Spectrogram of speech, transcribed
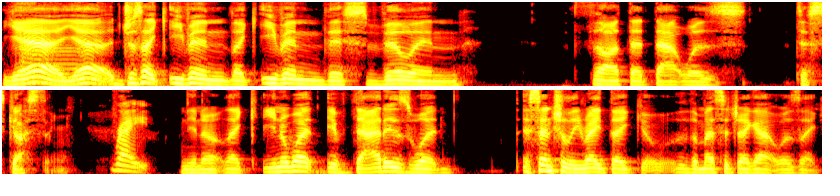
Yeah um, yeah just like even like even this villain thought that that was disgusting. Right. You know like you know what? If that is what essentially right like the message i got was like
